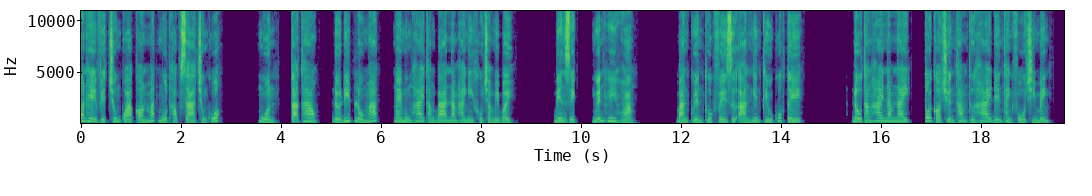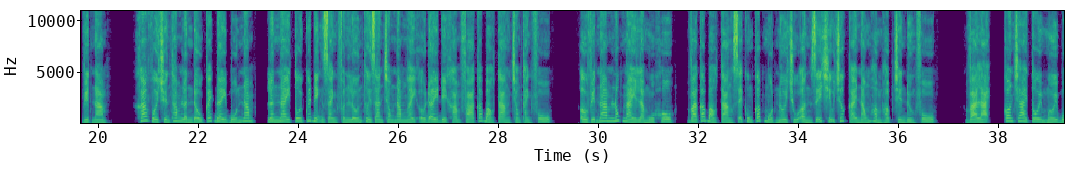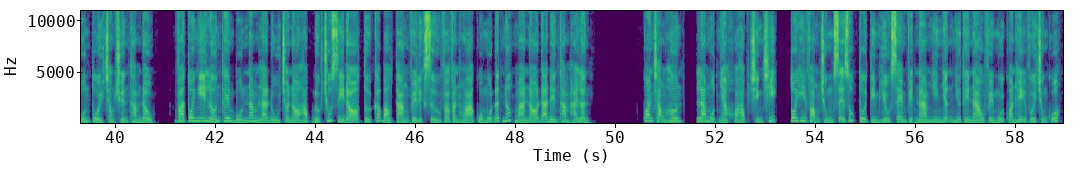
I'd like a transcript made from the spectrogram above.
quan hệ Việt Trung qua con mắt một học giả Trung Quốc. Nguồn: Tạ Thao, The Diplomat, ngày 2 tháng 3 năm 2017. Biên dịch: Nguyễn Huy Hoàng. Bản quyền thuộc về dự án nghiên cứu quốc tế. Đầu tháng 2 năm nay, tôi có chuyến thăm thứ hai đến thành phố Hồ Chí Minh, Việt Nam. Khác với chuyến thăm lần đầu cách đây 4 năm, lần này tôi quyết định dành phần lớn thời gian trong 5 ngày ở đây để khám phá các bảo tàng trong thành phố. Ở Việt Nam lúc này là mùa khô và các bảo tàng sẽ cung cấp một nơi trú ẩn dễ chịu trước cái nóng hầm hập trên đường phố. Và lại, con trai tôi mới 4 tuổi trong chuyến thăm đầu. Và tôi nghĩ lớn thêm 4 năm là đủ cho nó học được chút gì đó từ các bảo tàng về lịch sử và văn hóa của một đất nước mà nó đã đến thăm hai lần. Quan trọng hơn, là một nhà khoa học chính trị, tôi hy vọng chúng sẽ giúp tôi tìm hiểu xem Việt Nam nhìn nhận như thế nào về mối quan hệ với Trung Quốc.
